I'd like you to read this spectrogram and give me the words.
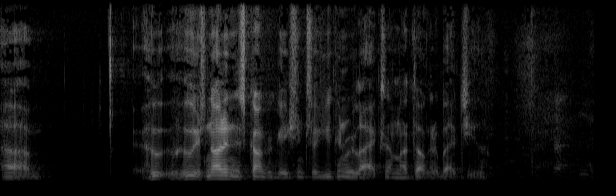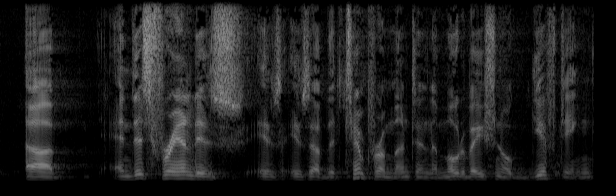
um, who, who is not in this congregation, so you can relax. I'm not talking about you. Uh, and this friend is, is, is of the temperament and the motivational gifting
